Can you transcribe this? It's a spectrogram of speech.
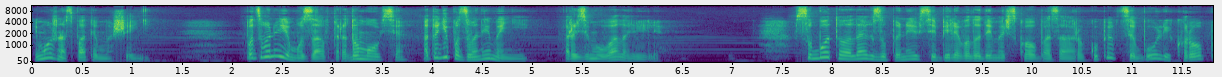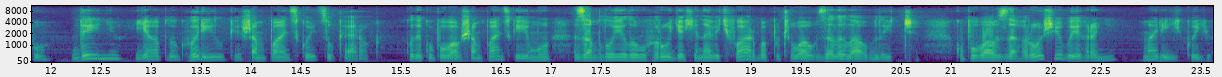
і можна спати в машині. Подзвони йому завтра, домовся, а тоді подзвони мені, резюмувала Ліля. В суботу Олег зупинився біля Володимирського базару, купив цибулі, кропу, диню, яблук, горілки, шампанського і цукерок. Коли купував шампанське, йому замлоїло в грудях і навіть фарба, почував, залила обличчя. Купував за гроші, виграні Марійкою.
